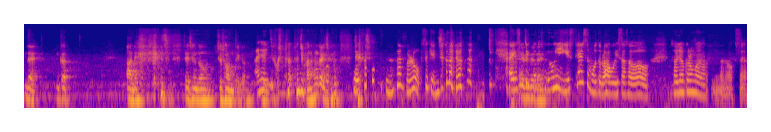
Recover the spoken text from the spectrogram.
네, 그러니까 아, 네, 제가 지금 너무 죄송합니다 이거. 아니요, 그, 혹시 편- 편집 가능한가요 지금? 내 팟캐스트는 사람 별로 없어 괜찮아요. 아니 솔직히 네, 네, 네. 조용히 이게 스텔스 모드로 하고 있어서 전혀 그런 건 없어요.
